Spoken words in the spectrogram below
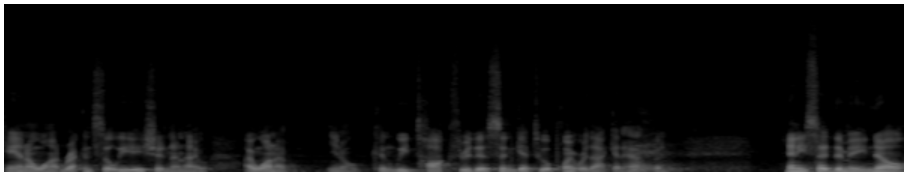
can. I want reconciliation and I, I want to you know, can we talk through this and get to a point where that can happen? And he said to me, No.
